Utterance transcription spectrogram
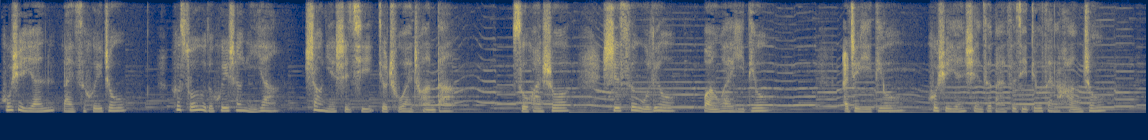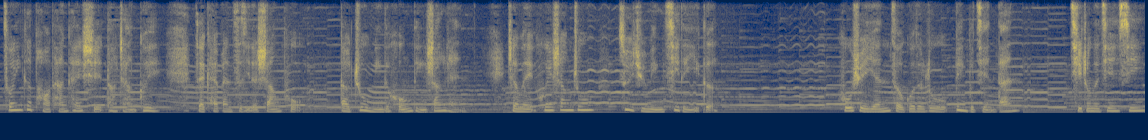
胡雪岩来自徽州，和所有的徽商一样，少年时期就出外闯荡。俗话说：“十四五六，往外一丢。”而这一丢，胡雪岩选择把自己丢在了杭州。从一个跑堂开始，到掌柜，再开办自己的商铺，到著名的红顶商人，成为徽商中最具名气的一个。胡雪岩走过的路并不简单，其中的艰辛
